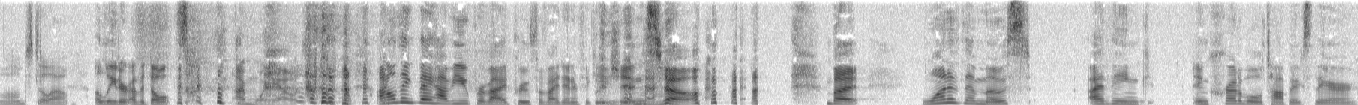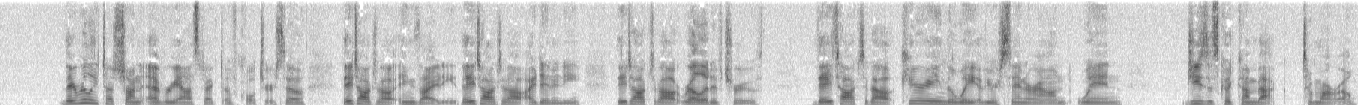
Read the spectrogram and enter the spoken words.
Well, I'm still out. a leader of adults. I'm way out. I don't think they have you provide proof of identification. so, but one of the most, I think, incredible topics there, they really touched on every aspect of culture. So they talked about anxiety, they talked about identity, they talked about relative truth, they talked about carrying the weight of your sin around when Jesus could come back tomorrow.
